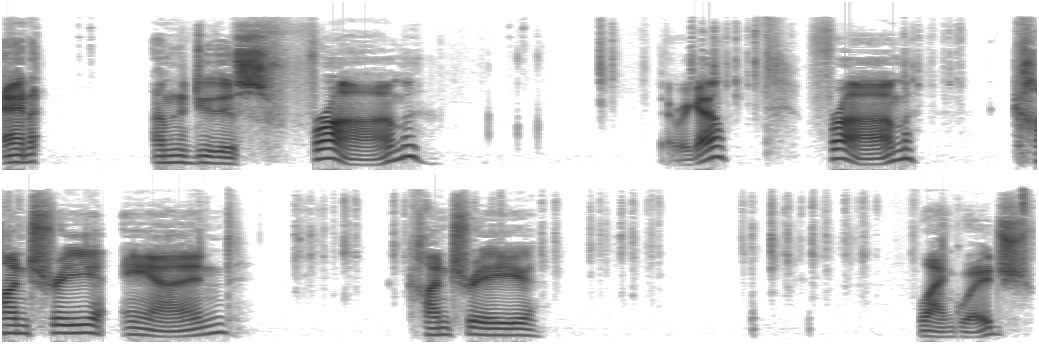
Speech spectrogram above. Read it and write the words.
And I'm going to do this from there we go. From country and country language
